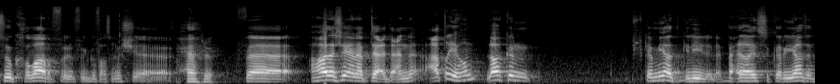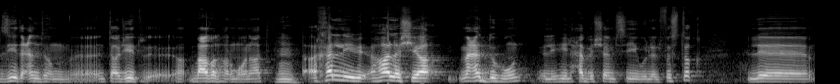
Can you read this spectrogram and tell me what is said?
سوق خضار في القفص مش حلو. فهذا شيء أنا أبتعد عنه. أعطيهم لكن كميات قليلة. بعد هاي السكريات تزيد عندهم آه، إنتاجية آه، بعض الهرمونات. أخلي هالأشياء مع الدهون اللي هي الحب الشمسي ولا الفستق لفترات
